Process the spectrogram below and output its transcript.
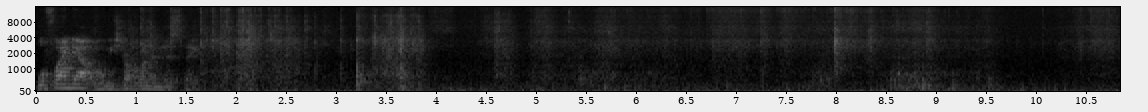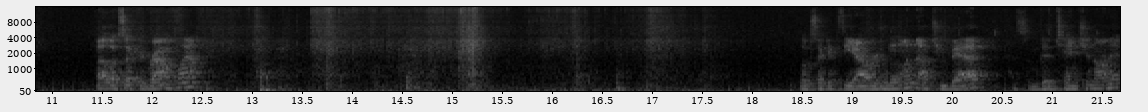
We'll find out when we start running this thing. That looks like the ground clamp. Looks like it's the average one, not too bad. Has some good tension on it.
